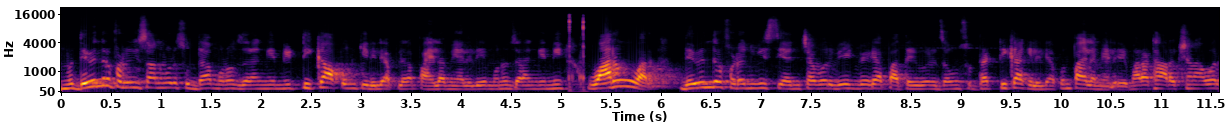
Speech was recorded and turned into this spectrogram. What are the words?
देवेंद्र फडणवीसांवर सुद्धा मनोज जरांगेंनी टीका आपण केलेली आपल्याला पाहायला मिळालेली आहे. मनोज जरांगेंनी वारंवार देवेंद्र फडणवीस यांच्यावर वेगवेगळ्या पातळीवर जाऊन सुद्धा टीका केलेली आपण पाहायला मिळालेली मराठा आरक्षणावर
